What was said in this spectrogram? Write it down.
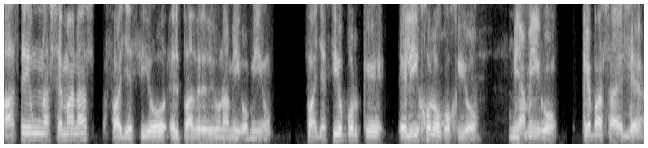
Hace unas semanas falleció el padre de un amigo mío. Falleció porque el hijo lo cogió, mi amigo. ¿Qué pasa? Ese,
